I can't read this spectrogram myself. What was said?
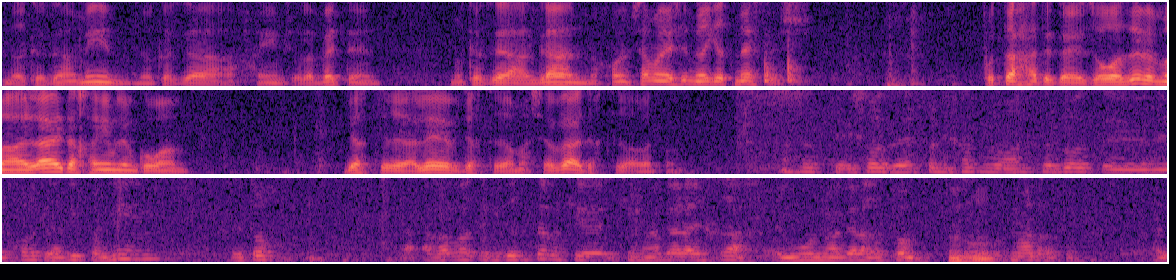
מרכזי המין, מרכזי החיים של הבטן, מרכזי האגן, נכון? שם יש אנרגיית נפש. פותחת את האזור הזה ומעלה את החיים למקורם. דרך צירי הלב, דרך צירי המחשבה, דרך צירי הרצון. מה שרציתי לשאול זה איפה נכנס במערכת הזאת אה, היכולת להביא פנים לתוך, הרב הגדיר את הטבע כמעגל ההכרח אל מול מעגל הרצון, תנועת הרצון. אז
